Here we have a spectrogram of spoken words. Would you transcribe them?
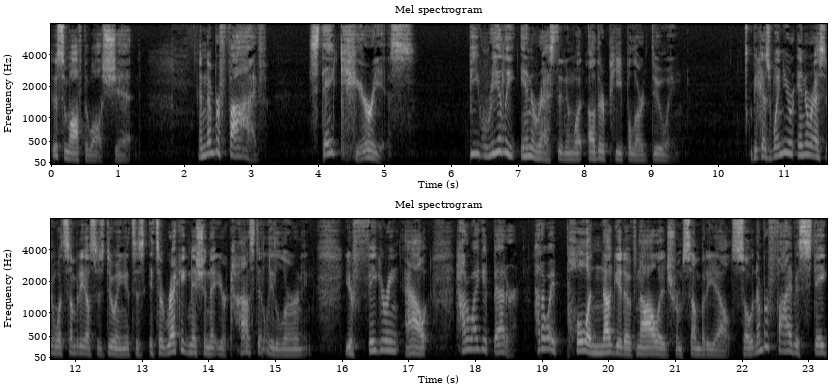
Do some off the wall shit. And number five, stay curious. Be really interested in what other people are doing. Because when you're interested in what somebody else is doing, it's a, it's a recognition that you're constantly learning. You're figuring out how do I get better? How do I pull a nugget of knowledge from somebody else? So, number five is stay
